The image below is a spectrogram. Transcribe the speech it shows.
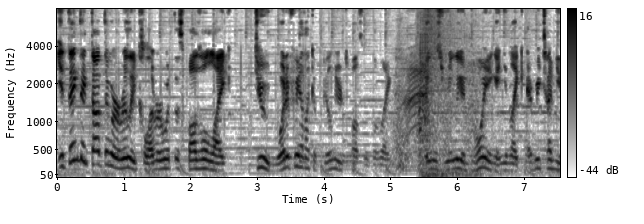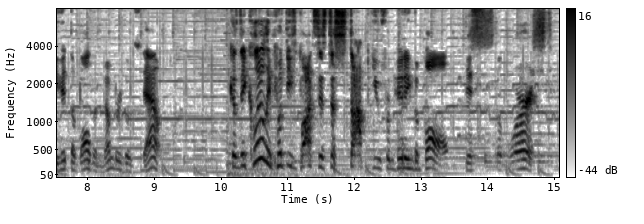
You think they thought they were really clever with this puzzle? Like, dude, what if we had like a billiards puzzle, but like it was really annoying, and you like every time you hit the ball, the number goes down. Because they clearly put these boxes to stop you from hitting the ball. This is the worst.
